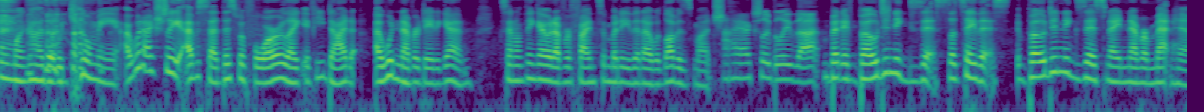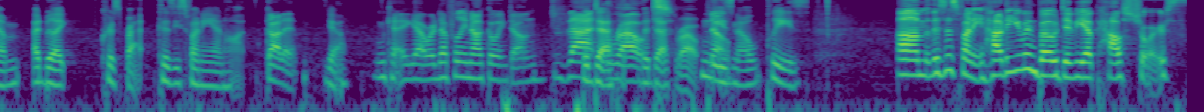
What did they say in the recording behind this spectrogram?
oh my god that would kill me i would actually i've said this before like if he died i would never date again because i don't think i would ever find somebody that i would love as much I actually believe that. but if bo didn't exist let's say this if bo didn't exist and i'd never met him i'd be like chris pratt because he's funny and hot Got it. yeah Okay, yeah, we're definitely not going down that the death route. the death route. No. Please no, please. Um, this is funny. How do you and Bo divvy up house chores?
